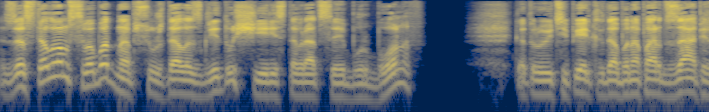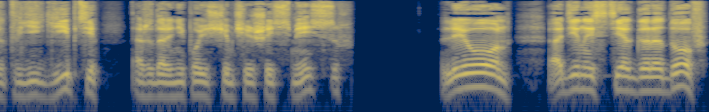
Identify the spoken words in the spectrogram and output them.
За столом свободно обсуждалась грядущая реставрация бурбонов, которую теперь, когда Бонапарт заперт в Египте, ожидали не позже, чем через шесть месяцев. Леон, один из тех городов,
